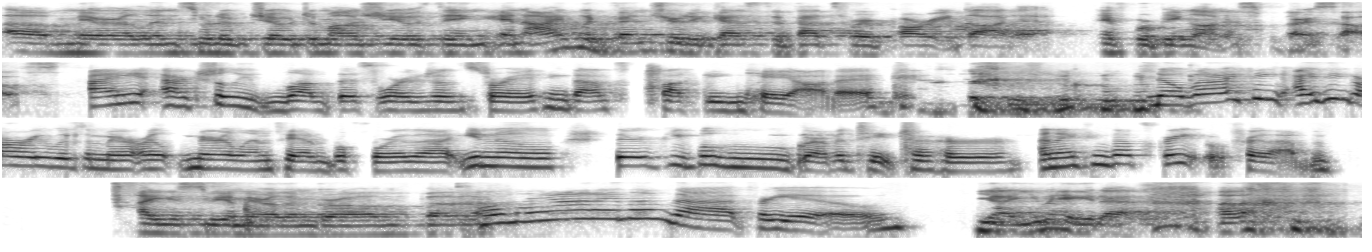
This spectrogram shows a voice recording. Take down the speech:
a Marilyn sort of Joe DiMaggio thing. And I would venture to guess that that's where Ari got it if we're being honest with ourselves. I actually love this origin story. I think that's fucking chaotic. no, but I think I think Ari was a Mar- Marilyn fan before that. You know, there are people who gravitate to her, and I think that's great for them. I used to be a Marilyn girl, but oh my god, I love that for you. Yeah, you hate it. Uh-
